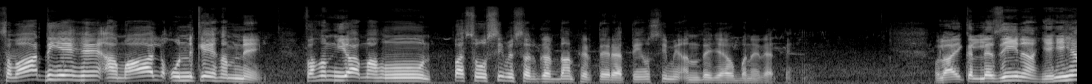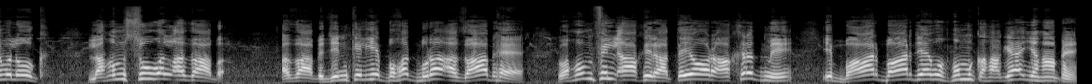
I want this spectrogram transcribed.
सवार दिए हैं अमाल उनके हमने। फ़हम या महून, बस उसी में सरगर्दा फिरते रहते हैं, उसी में अंधे जो है वो बने रहते हैं। उलाइकल्लजीना यही हैं वो लोग। लहम सूअल अजाब। अजाब जिनके लिए बहुत बुरा अजाब है। वह हम फिल आखिराते, और आखिरत में ये बार बार जो है वो हम कहा गया यहाँ पे।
